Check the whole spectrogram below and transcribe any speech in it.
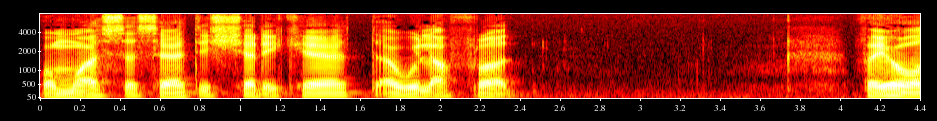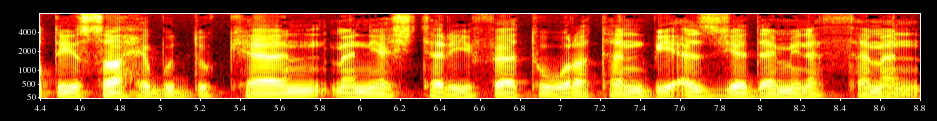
ومؤسسات الشركات أو الأفراد. فيعطي صاحب الدكان من يشتري فاتورة بأزيد من الثمن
